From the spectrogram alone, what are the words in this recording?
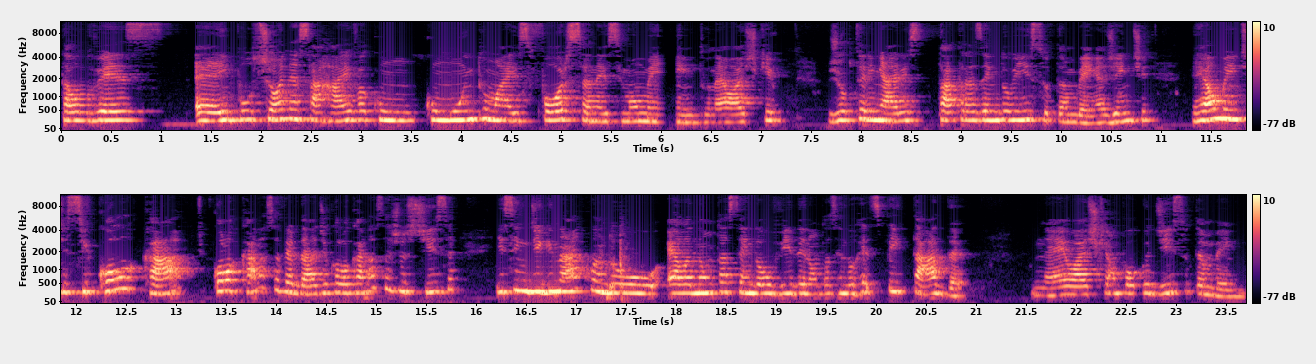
talvez é, impulsione essa raiva com, com muito mais força nesse momento, né? Eu acho que Júpiter em Ares está trazendo isso também, a gente realmente se colocar, colocar nossa verdade, colocar nossa justiça e se indignar quando ela não está sendo ouvida e não está sendo respeitada, né? Eu acho que é um pouco disso também.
